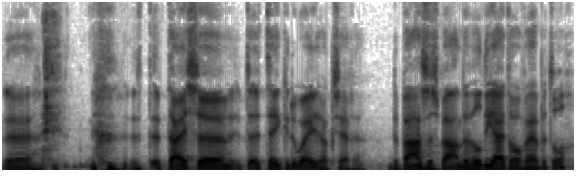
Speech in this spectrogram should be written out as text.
Thijs, eh, take it away zou ik zeggen. De basisbaan, daar wilde jij het over hebben, toch?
